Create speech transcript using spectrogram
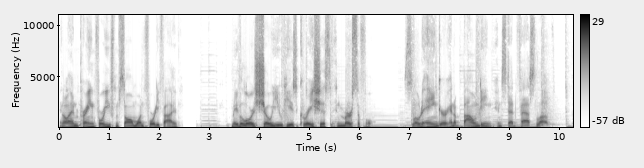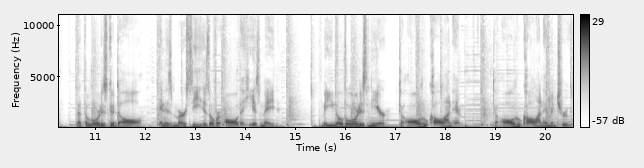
And I'll end praying for you from Psalm 145. May the Lord show you he is gracious and merciful, slow to anger and abounding in steadfast love, that the Lord is good to all, and his mercy is over all that he has made. May you know the Lord is near to all who call on him, to all who call on him in truth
